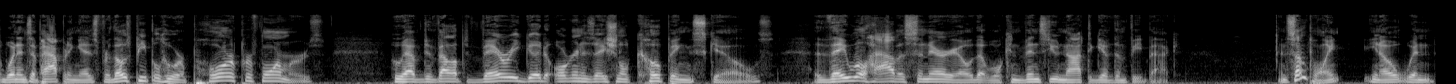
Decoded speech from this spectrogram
what ends up happening is for those people who are poor performers, who have developed very good organizational coping skills, they will have a scenario that will convince you not to give them feedback. At some point, you know, when,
